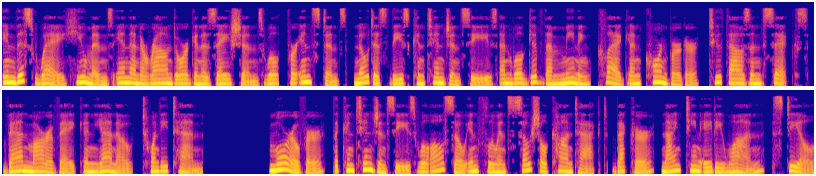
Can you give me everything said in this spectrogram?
In this way humans in and around organizations will, for instance, notice these contingencies and will give them meaning Clegg and Kornberger, 2006, Van Marrewijk and Yanow, 2010. Moreover, the contingencies will also influence social contact Becker, 1981, Steele,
